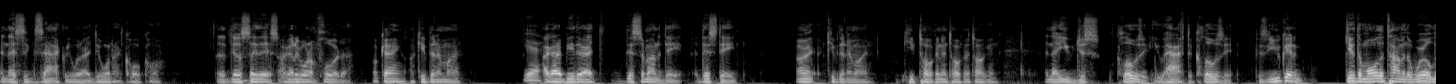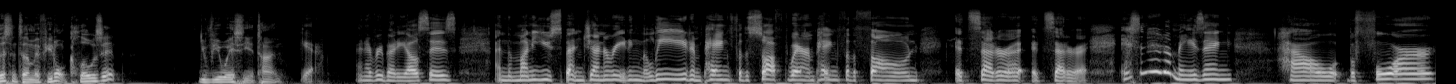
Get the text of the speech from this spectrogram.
And that's exactly what I do when I cold call. They'll say this: I got to go to Florida. Okay, I'll keep that in mind. yeah I got to be there at this amount of date, at this date. All right, keep that in mind. Keep talking and talking and talking, and then you just close it. You have to close it because you can give them all the time in the world. Listen to them. If you don't close it, you've you wasted your time. yeah and everybody else's and the money you spend generating the lead and paying for the software and paying for the phone et cetera et cetera isn't it amazing how before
